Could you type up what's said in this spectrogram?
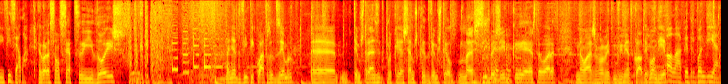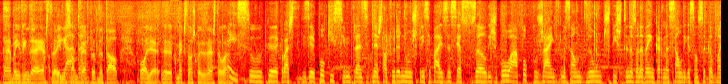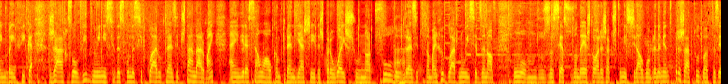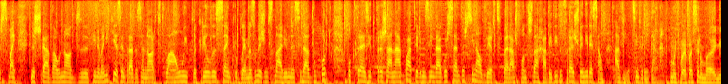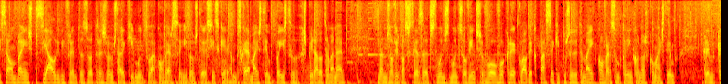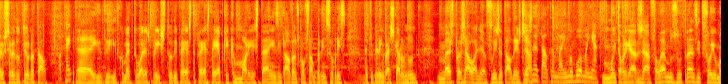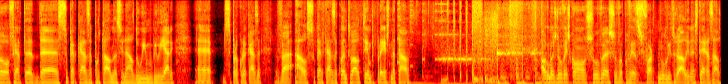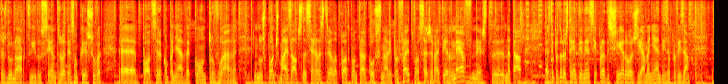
e Vizela. Agora são 7 e 2. Manhã de 24 de dezembro. Uh, temos trânsito porque achamos que devemos tê-lo, mas imagino que a esta hora não haja provavelmente movimento. Cláudia, bom dia. Olá Pedro, bom dia. Uh, Bem-vinda a esta Obrigada. emissão de véspera de Natal. Olha, uh, como é que estão as coisas a esta hora? É isso que acabaste de dizer, pouquíssimo trânsito nesta altura nos principais acessos a Lisboa. Há pouco já a informação de um despiste na zona da Encarnação, ligação Sacavém-Benfica, já resolvido. No início da segunda circular o trânsito está a andar bem em direção ao Campo Grande e às saídas para o eixo norte-sul. O trânsito também regular no IC19, um dos acessos onde a esta hora já costuma existir algum abrandamento. Para já tudo a fazer-se bem na chegada ao nó de Pinamanique e as entradas a norte pela A1 e pela Cril sem problemas. O mesmo cenário na cidade do Porto, pouco trânsito para já na A4, Hermesim de Águas Santas, sinal verde para as pontes da Rábida e do Freixo em direção à via de cintura interna. Muito bem, vai ser uma emissão bem especial e diferente das outras. Vamos estar aqui muito à conversa e vamos ter assim, se calhar, se calhar mais tempo para isto respirar de outra maneira. Vamos ouvir com certeza testemunhos de muitos ouvintes. Vou, vou querer, Cláudia, que passe aqui pelo estúdio também e converse um bocadinho connosco com mais tempo. Queremos, queremos saber do teu Natal Ok. eh, e, de, e de como é que tu olhas para isto tudo e para esta, para esta época e que memórias tens e tal. Vamos conversar um bocadinho sobre isso. Daqui a um bocadinho vai chegar o Nuno. Mas para já, olha, Feliz Natal desde Feliz já. Natal também, uma boa manhã. Muito obrigado, já falamos. O trânsito foi uma oferta da Supercasa, Portal Nacional do Imobiliário. Eh, se procura casa, vá ao Supercasa. Quanto ao tempo para este Natal. Algumas nuvens com chuva, chuva por vezes forte no litoral e nas terras altas do norte e do centro. Atenção que a chuva eh, pode ser acompanhada com trovoada. Nos pontos mais altos da Serra da Estrela pode contar com o cenário perfeito, ou seja, vai ter neve neste Natal. As temperaturas têm tendência para descer hoje e amanhã, diz a previsão,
